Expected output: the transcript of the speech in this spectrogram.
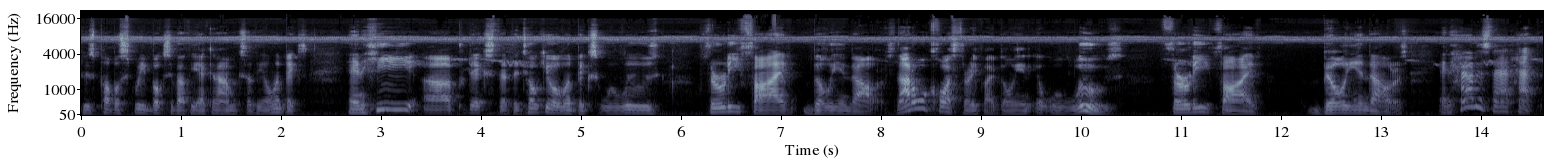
who's published three books about the economics of the Olympics, and he uh, predicts that the Tokyo Olympics will lose thirty-five billion dollars. Not it will cost 35 billion, it will lose thirty-five billion dollars. And how does that happen?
